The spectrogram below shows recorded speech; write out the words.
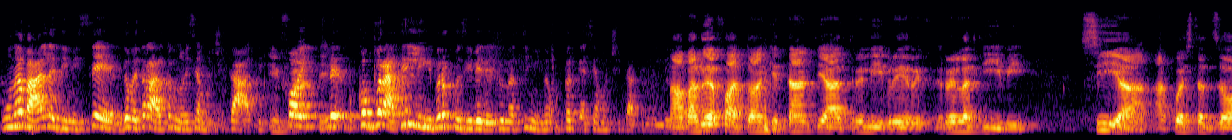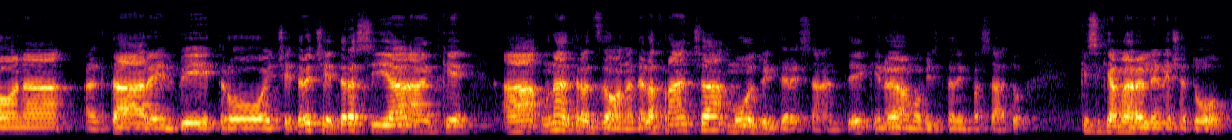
Una valle di misteri, dove tra l'altro noi siamo citati. Infatti. Poi le- comprate il libro così vedete un attimino perché siamo citati nel libro. No, ma lui ha fatto anche tanti altri libri ri- relativi sia a questa zona, altare, il vetro, eccetera, eccetera, sia anche a un'altra zona della Francia molto interessante che noi avevamo visitato in passato, che si chiama René Chateau.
